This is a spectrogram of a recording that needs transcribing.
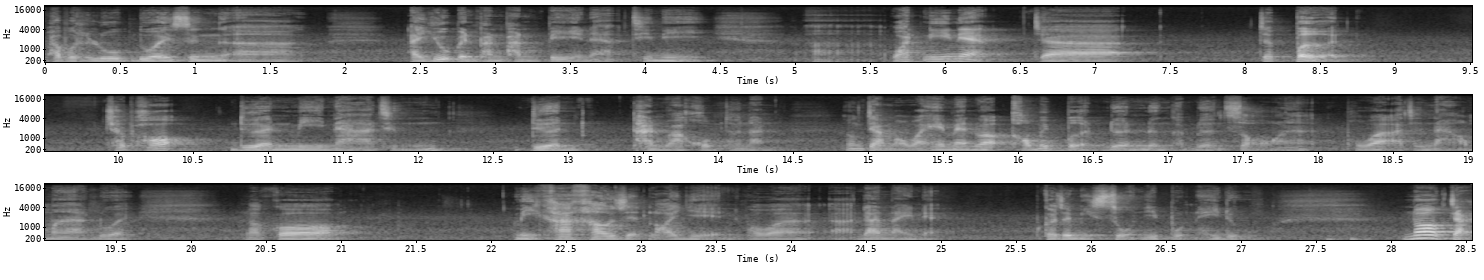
พระพุทธรูปด้วยซึ่งอายุเป็นพันๆปีนะฮะที่นี่วัดนี้เนี่ยจะจะเปิด เฉพาะเดือนมีนาถึงเดือนธันวาคมเท่านั้น ต้องจำเอาไว้ให้แม่นว่าเขาไม่เปิดเดือนหนึ่งกับเดือนสองนะฮะเพราะว่าอาจจะหนาวมากด้วย แล้วก็มีค่าเข้า 700 เยน เพราะว่าด้านในเนี่ย ก็จะมีสวนญี่ปุ่นให้ดู นอกจาก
